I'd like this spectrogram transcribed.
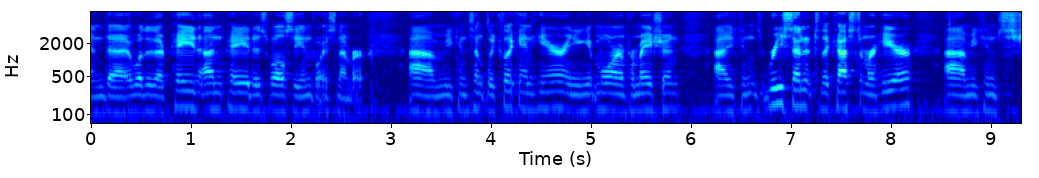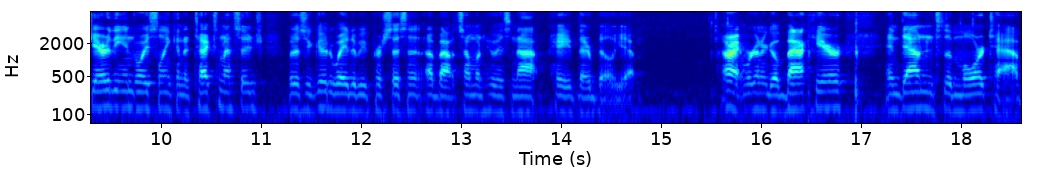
and uh, whether they're paid, unpaid, as well as the invoice number. Um, you can simply click in here and you get more information. Uh, you can resend it to the customer here. Um, you can share the invoice link in a text message, but it's a good way to be persistent about someone who has not paid their bill yet. All right, we're going to go back here and down into the More tab.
